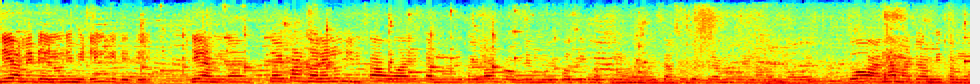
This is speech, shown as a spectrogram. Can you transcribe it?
જે અમે બહેનોની મિટિંગ લીધી હતી. જે એમને કંઈ પણ ઘરેલું હિંસા હોય તમને કંઈ પણ પ્રોબ્લેમ હોય પછી પત્નીનો હોય સાસુ સસરાનો હોય નણંદનો હોય, તો આના માટે અમે તમને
